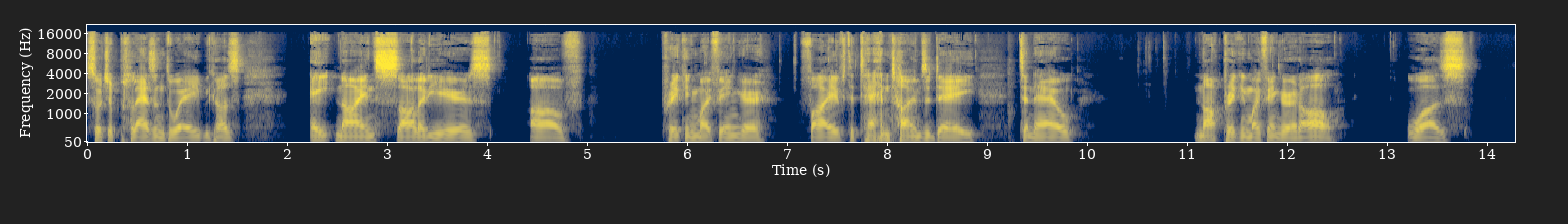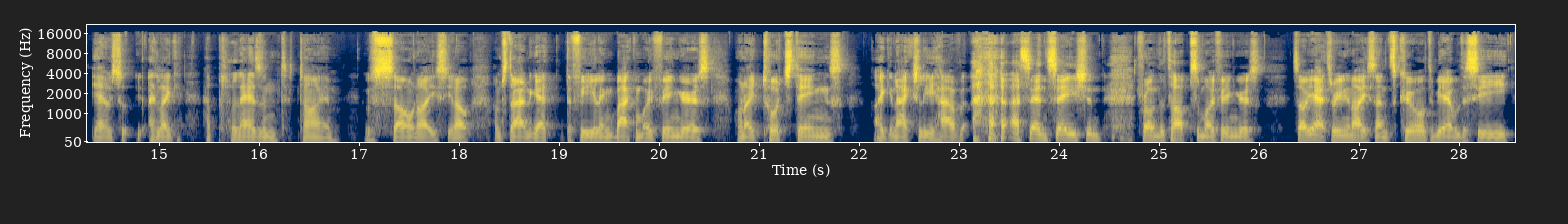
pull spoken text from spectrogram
such a pleasant way. Because eight, nine solid years of pricking my finger five to ten times a day to now not pricking my finger at all was yeah, it was I like a pleasant time. It was so nice, you know. I'm starting to get the feeling back in my fingers when I touch things. I can actually have a sensation from the tops of my fingers. So yeah, it's really nice and it's cool to be able to see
